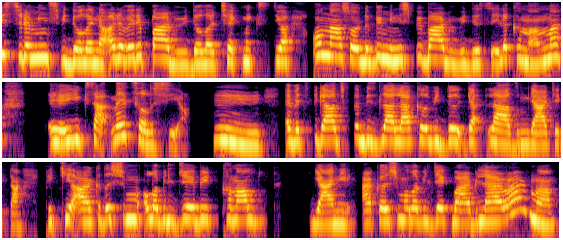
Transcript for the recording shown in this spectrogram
Bir süre miniş videolarına ara verip Barbie videoları çekmek istiyor. Ondan sonra da bir miniş bir Barbie videosuyla kanalını e, yükseltmeye çalışıyor. Hmm, evet birazcık da bizle alakalı video ge- lazım gerçekten. Peki arkadaşım olabileceği bir kanal yani arkadaşım olabilecek Barbie'ler var mı?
